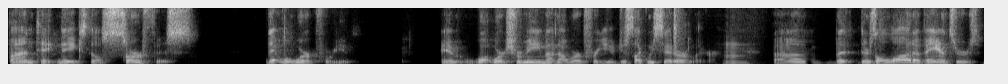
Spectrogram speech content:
find techniques, they'll surface that will work for you. And what works for me might not work for you, just like we said earlier. Mm. Um, but there's a lot of answers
